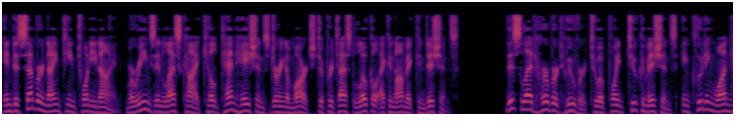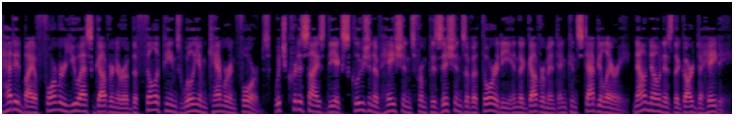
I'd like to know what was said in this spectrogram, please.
In December 1929, Marines in Les Cayes killed 10 Haitians during a march to protest local economic conditions. This led Herbert Hoover to appoint two commissions, including one headed by a former U.S. Governor of the Philippines William Cameron Forbes, which criticized the exclusion of Haitians from positions of authority in the government and constabulary, now known as the Garde de Haiti.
